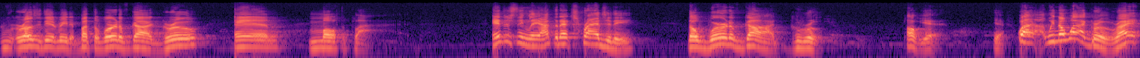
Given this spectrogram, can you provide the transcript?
Rosie did read it, but the word of God grew and multiplied. Interestingly, after that tragedy, the word of God grew. Oh, yeah. Well, we know why it grew, right?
